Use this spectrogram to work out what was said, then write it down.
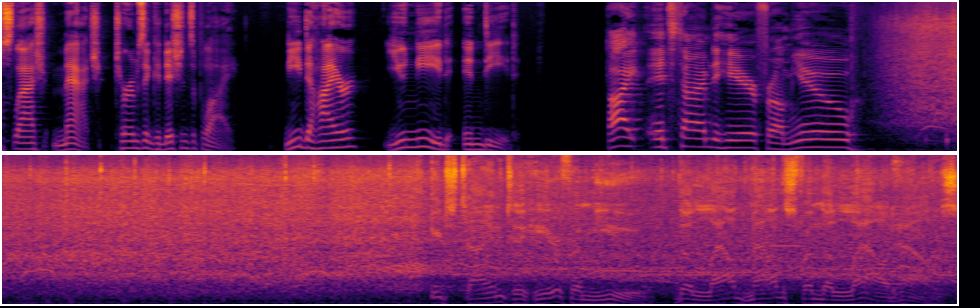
slash match. Terms and conditions apply. Need to hire? You need Indeed. All right, it's time to hear from you. It's time to hear from you, the loudmouths from the Loud House.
